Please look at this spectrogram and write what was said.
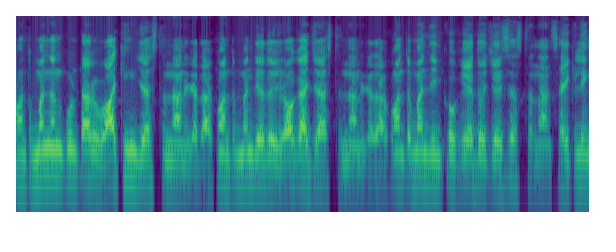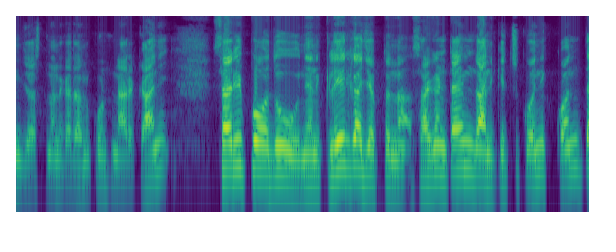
కొంతమంది అనుకుంటారు వాకింగ్ చేస్తున్నాను కదా కొంతమంది ఏదో యోగా చేస్తున్నాను కదా కొంతమంది ఇంకొక ఏదో చేసేస్తున్నాను సైక్లింగ్ చేస్తున్నాను కదా అనుకుంటున్నారు. కానీ సరిపోదు. నేను క్లియర్గా చెప్తున్నా సగం టైం దానికి ఇచ్చుకొని కొంత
